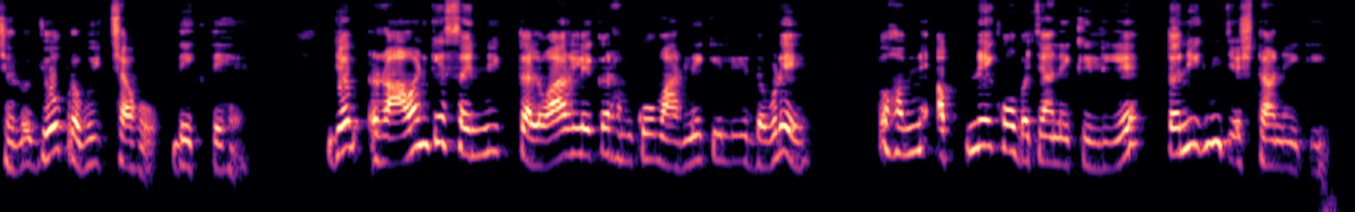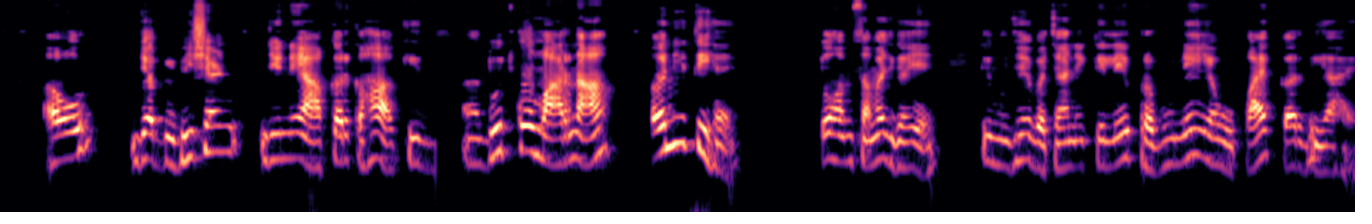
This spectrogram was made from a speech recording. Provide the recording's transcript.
चलो, जो प्रभु इच्छा हो, देखते हैं। जब रावण के सैनिक तलवार लेकर हमको मारने के लिए दौड़े तो हमने अपने को बचाने के लिए तनिक भी चेष्टा नहीं की। और जब विभीषण जी ने आकर कहा कि दूध को मारना अनीति है। तो हम समझ गए कि मुझे बचाने के लिए प्रभु ने यह उपाय कर दिया है।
